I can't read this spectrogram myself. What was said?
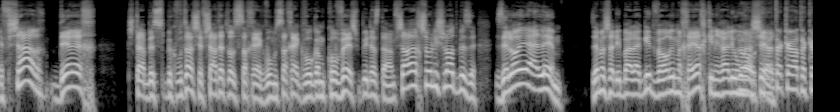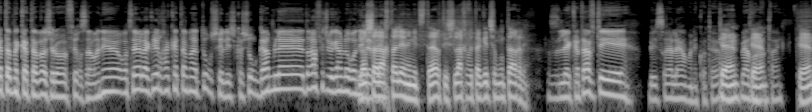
אפשר דרך כשאתה בקבוצה שאפשר לתת לו לשחק והוא משחק והוא גם כובש מן הסתם אפשר איכשהו לשלוט בזה. זה לא ייעלם זה מה שאני בא להגיד ואורי מחייך כי נראה לי הוא לא, כי מאשר. אתה קראת קטע מכתבה של אופיר סער, אני רוצה להקריא לך קטע מהטור שלי שקשור גם לדרפיץ' וגם לרוני לא לוי. שלחת לי אני מצטער תשלח ותגיד שמותר לי. אז כתבתי בישראל היום אני כותב, כן, בעוונותיי. כן.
